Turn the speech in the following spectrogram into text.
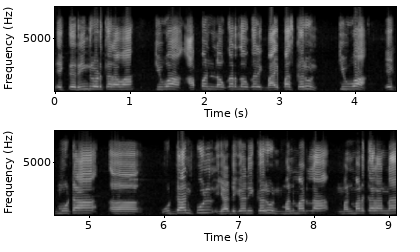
एक ते रिंग रोड करावा किंवा आपण लवकरात लवकर एक बायपास करून किंवा एक मोठा उड्डाणपूल या ठिकाणी करून मनमाडला मनमाडकरांना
